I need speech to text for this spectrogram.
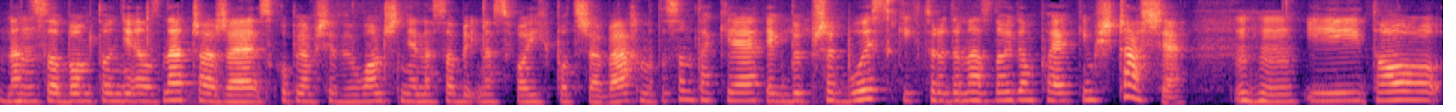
nad mhm. sobą to nie oznacza, że skupiam się wyłącznie na sobie i na swoich potrzebach. No to są takie jakby przebłyski, które do nas dojdą po jakimś czasie. Mhm. I to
